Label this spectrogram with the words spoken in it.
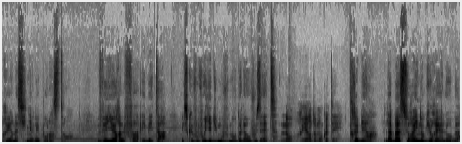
Rien à signaler pour l'instant. Veilleur alpha et bêta, est-ce que vous voyez du mouvement de là où vous êtes? Non, rien de mon côté. Très bien. La base sera inaugurée à l'aube.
